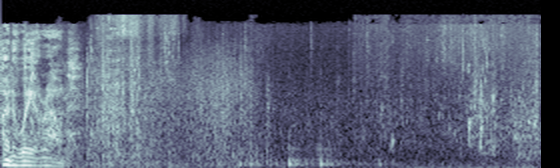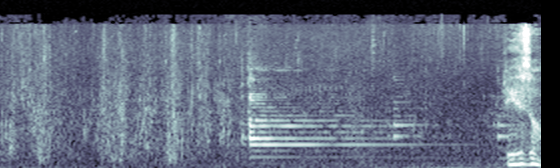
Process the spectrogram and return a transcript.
find a way around. Ryuzo.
